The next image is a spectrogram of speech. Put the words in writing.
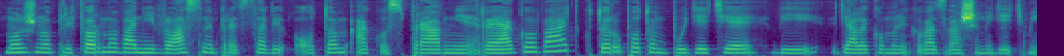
možno pri formovaní vlastnej predstavy o tom, ako správne reagovať, ktorú potom budete vy ďalej komunikovať s vašimi deťmi.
